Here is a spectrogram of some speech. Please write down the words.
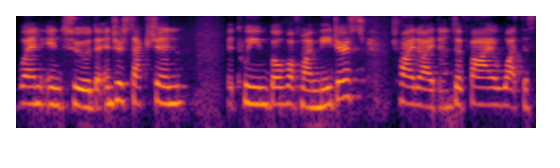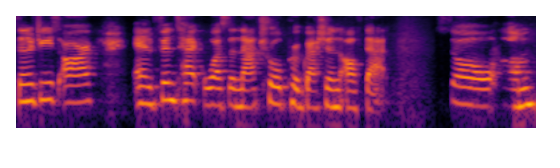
went into the intersection between both of my majors, try to identify what the synergies are, and fintech was a natural progression of that. So um,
